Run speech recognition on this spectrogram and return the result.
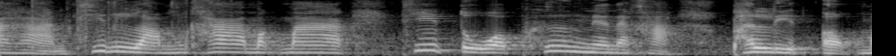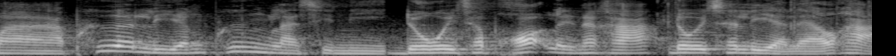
อาหารที่ล้ำค่ามาก ๆ ที่ตัวพึ่งเนี่ยนะคะ ผลิตออกมาเพื่อเลี้ยงพึ่งราชินี โดยเฉพาะเลยนะคะ โดยเฉลี่ยแล้วค่ะ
